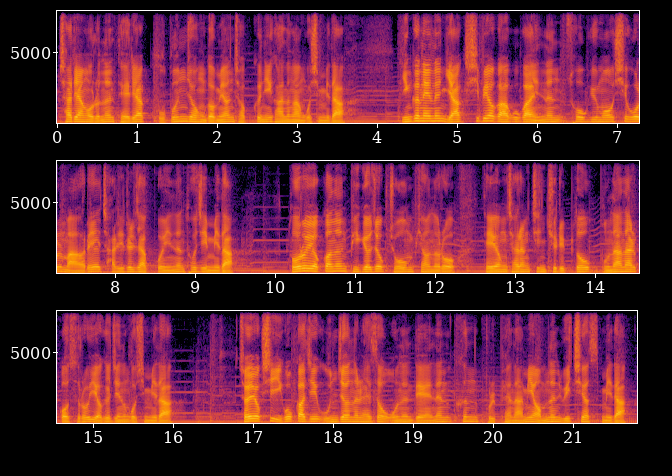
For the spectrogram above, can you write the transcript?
차량으로는 대략 9분 정도면 접근이 가능한 곳입니다. 인근에는 약 10여 가구가 있는 소규모 시골 마을에 자리를 잡고 있는 토지입니다. 도로 여건은 비교적 좋은 편으로 대형 차량 진출입도 무난할 것으로 여겨지는 곳입니다. 저 역시 이곳까지 운전을 해서 오는 데에는 큰 불편함이 없는 위치였습니다.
